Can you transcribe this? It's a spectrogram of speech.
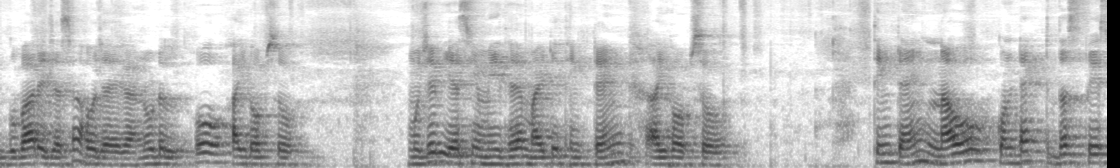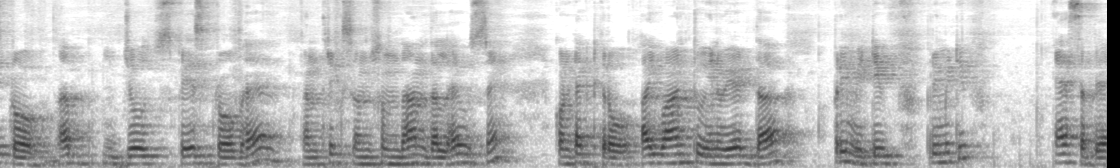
गुब्बारे जैसा हो जाएगा। नूडल ओ आई होप सो मुझे भी ऐसी उम्मीद है mighty think tank I hope so think tank, now contact the space probe. अब जो स्पेस प्रोब है, अंतरिक्ष अनुसंधान दल है, उससे कॉन्टैक्ट करो। I want to invade the primitive primitive असभ्य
